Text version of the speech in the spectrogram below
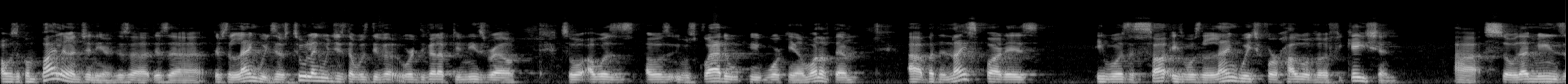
I was a compiler engineer. There's a there's a there's a language. There's two languages that was de- were developed in Israel. So I was I was it was glad to be working on one of them. Uh, but the nice part is it was a it was a language for hardware verification. Uh, so that means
